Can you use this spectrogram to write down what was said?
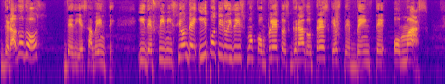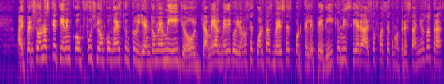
Grado 2 de 10 a 20. Y definición de hipotiroidismo completo es grado 3, que es de 20 o más. Hay personas que tienen confusión con esto, incluyéndome a mí. Yo llamé al médico yo no sé cuántas veces porque le pedí que me hiciera, eso fue hace como tres años atrás,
